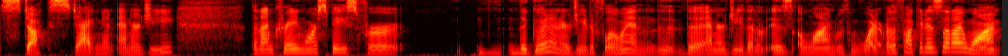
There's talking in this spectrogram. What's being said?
stuck stagnant energy, then I'm creating more space for the good energy to flow in, the, the energy that is aligned with whatever the fuck it is that I want.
